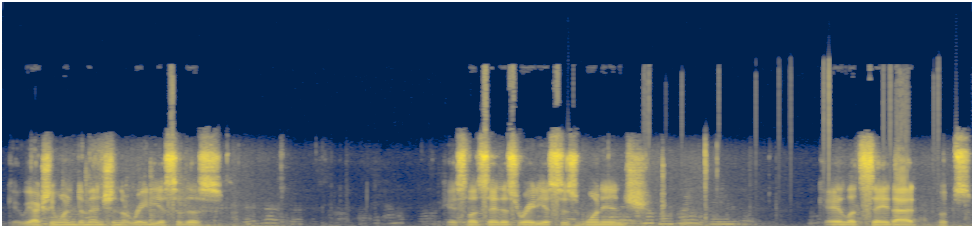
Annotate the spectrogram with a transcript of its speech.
Okay, we actually want to dimension the radius of this. Okay, so let's say this radius is one inch. Okay, let's say that, oops.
